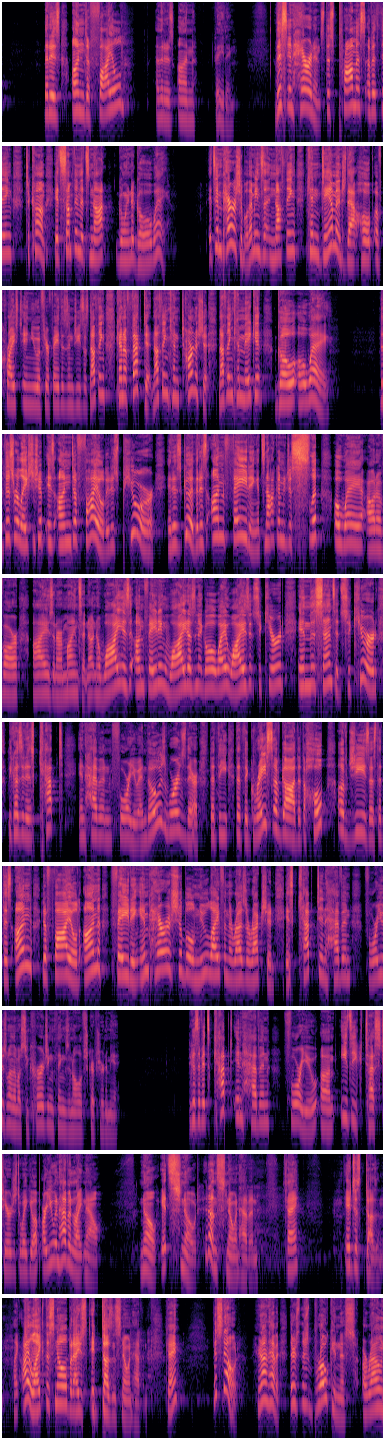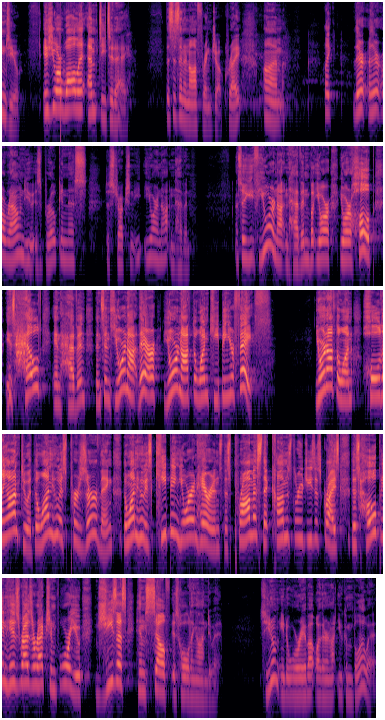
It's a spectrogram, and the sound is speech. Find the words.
that is undefiled, and that is unfading. This inheritance, this promise of a thing to come, it's something that's not going to go away. It's imperishable. That means that nothing can damage that hope of Christ in you if your faith is in Jesus. Nothing can affect it. Nothing can tarnish it. Nothing can make it go away that this relationship is undefiled, it is pure, it is good, that is unfading. It's not going to just slip away out of our eyes and our mindset. Now, now, why is it unfading? Why doesn't it go away? Why is it secured in this sense? It's secured because it is kept in heaven for you. And those words there, that the, that the grace of God, that the hope of Jesus, that this undefiled, unfading, imperishable new life in the resurrection is kept in heaven for you, is one of the most encouraging things in all of Scripture to me. Because if it's kept in heaven for you, um, easy test here just to wake you up. Are you in heaven right now? No, it snowed. It doesn't snow in heaven, okay? It just doesn't. Like, I like the snow, but I just, it doesn't snow in heaven, okay? It snowed. You're not in heaven. There's, there's brokenness around you. Is your wallet empty today? This isn't an offering joke, right? Um, like, there, there around you is brokenness, destruction. You are not in heaven. And so, if you are not in heaven, but your, your hope is held in heaven, then since you're not there, you're not the one keeping your faith. You're not the one holding on to it. The one who is preserving, the one who is keeping your inheritance, this promise that comes through Jesus Christ, this hope in his resurrection for you, Jesus himself is holding on to it. So you don't need to worry about whether or not you can blow it.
